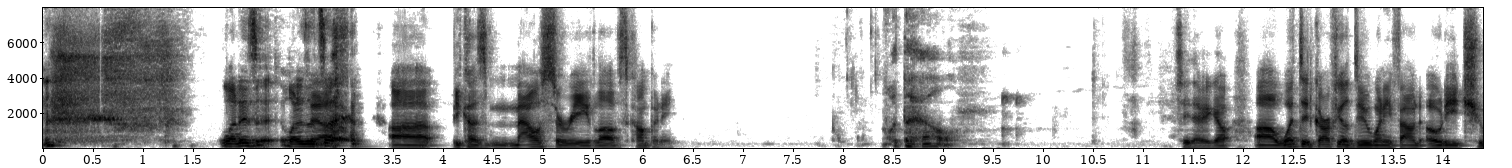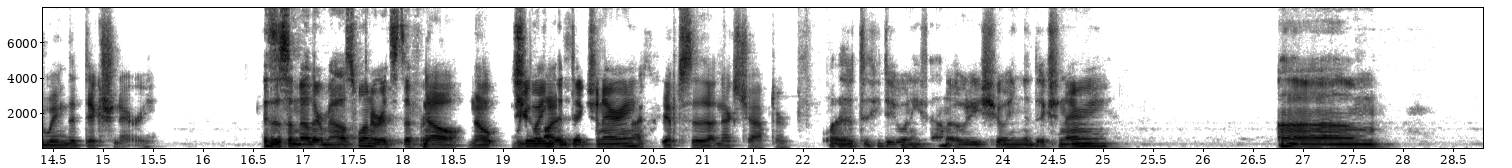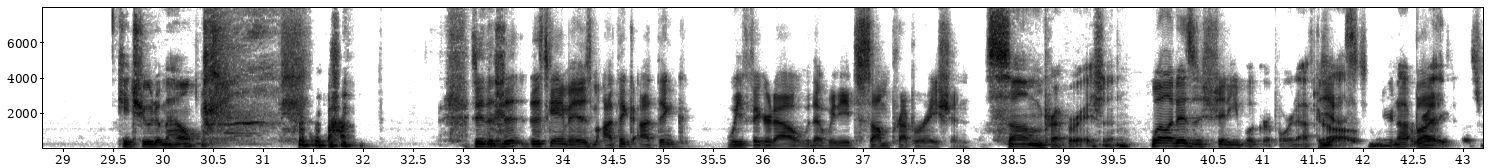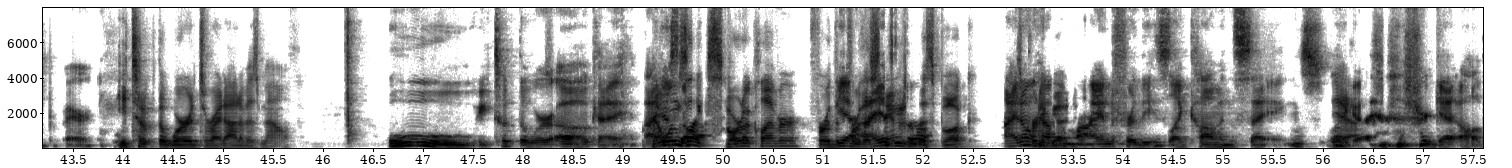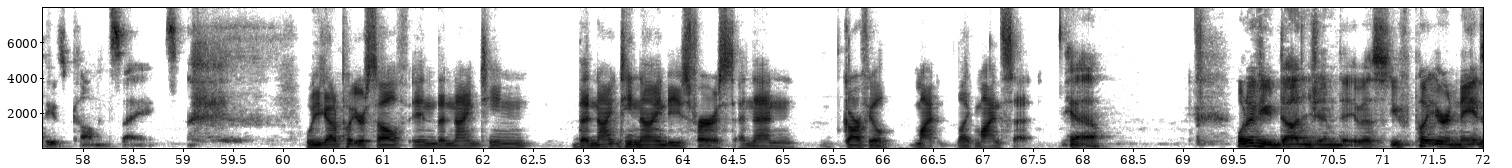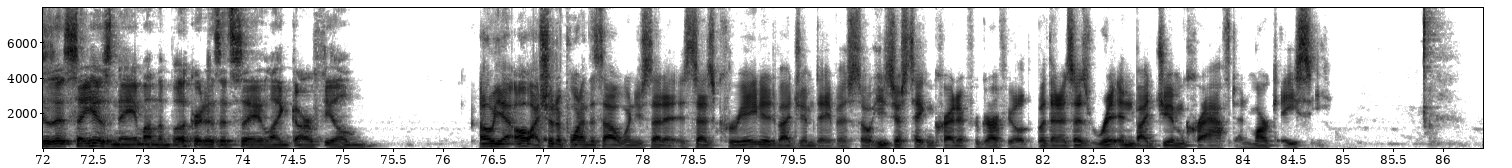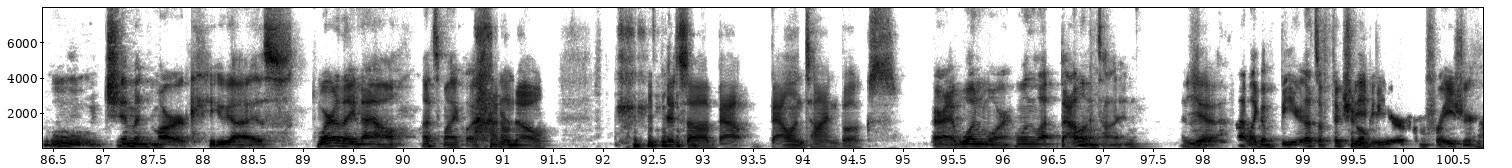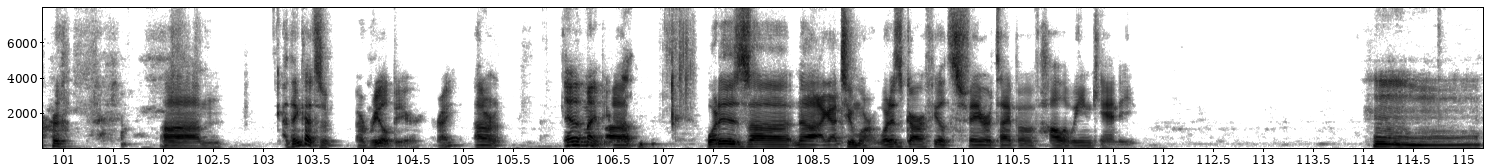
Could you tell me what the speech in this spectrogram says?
what is it? What does it say? Uh, because Mousery loves company. What the hell? See, there you go. Uh, what did Garfield do when he found Odie chewing the dictionary? Is this another mouse one or it's different? No, nope. We- Chewing I, the dictionary? I skipped to the next chapter. What did he do when he found Odie chewing the dictionary? Um, he chewed him out. See, th- th- this game is. I think. I think we figured out that we need some preparation. Some preparation. Well, it is a shitty book report after Yes, all. You're not really supposed to prepare. He took the words right out of his mouth. Ooh, he took the word. Oh, okay. That one's like sort of clever for the Yeah, for the I standards of this book. I don't have a mind for these like common sayings. Like I forget all these common sayings. Well, you got to put yourself in the nineteen the nineteen nineties first, and then Garfield mind like mindset. Yeah. What have you done, Jim Davis? You've put your name. Does it say his name on the book, or does it say like Garfield? Oh yeah. Oh, I should have pointed this out when you said it. It says created by Jim Davis, so he's just taking credit for Garfield. But then it says written by Jim Kraft and Mark Acey. Ooh, Jim and Mark, you guys. Where are they now? That's my question. I don't know. it's uh ba- Ballantine books. All right, one more. One la- Ballantine. Yeah. Not like a beer. That's a fictional Maybe. beer from Frasier. Um, I think that's a, a real beer, right? I don't know. Yeah, it might be. Uh, What is uh no, I got two more. What is Garfield's favorite type of Halloween candy? Hmm.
